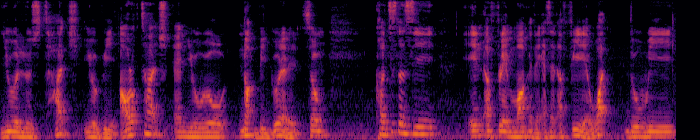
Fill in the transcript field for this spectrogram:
you will lose touch, you'll be out of touch, and you will not be good at it. So, consistency in affiliate marketing as an affiliate, what do we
